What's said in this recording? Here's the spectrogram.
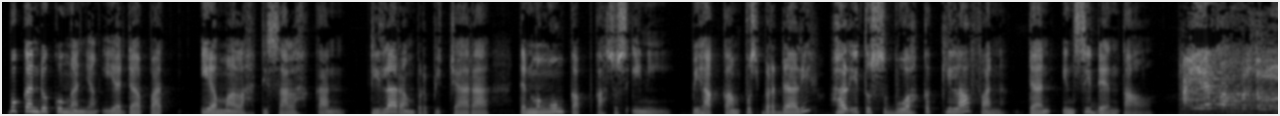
Bukan dukungan yang ia dapat, ia malah disalahkan, dilarang berbicara, dan mengungkap kasus ini. Pihak kampus berdalih hal itu sebuah kekilafan dan insidental. Akhirnya kami bertemu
